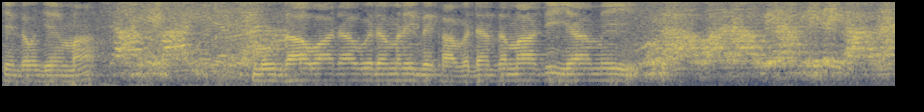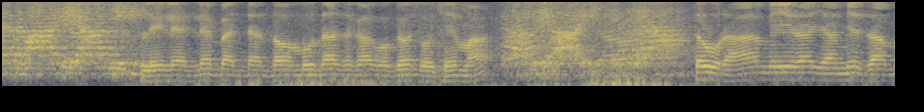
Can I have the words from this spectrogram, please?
ကျင့်သုံးခြင်းမှာတောင်းခြင်းပါ၏ရှင်ဗျာ မုဒဝါဒဝေရမဏိသိခာပဒံသမာတိယာမိမုဒဝါဒဝေရမဏိသိခာပဒံသမာတိယာမိလေးလက်လက်ပတ်တတ်သောမုဒစကားကိုပြောဆိုခြင်းမှာတောင်းခြင်းပါ၏ရှင်ဗျာသုရာမေရယမြစ္စာပ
